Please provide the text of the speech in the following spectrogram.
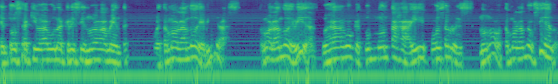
entonces aquí va a haber una crisis nuevamente, estamos hablando de vidas, estamos hablando de vidas, no es algo que tú montas ahí y pónselo en... No, no, estamos hablando de oxígeno.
